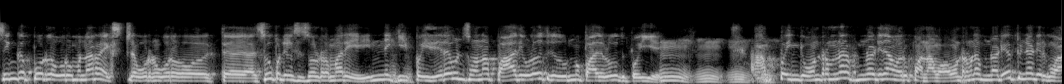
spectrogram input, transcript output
சிங்கப்பூர்ல ஒரு மணி நேரம் எக்ஸ்ட்ரா ஒரு ஒரு சூப்பர் டீல்ஸ் சொல்ற மாதிரி இன்னைக்கு இப்ப இரவுன்னு சொன்னா பாதி உலகத்துக்கு உண்மை பாதி உலகத்துக்கு பொய். அப்ப இங்க ஒன்றரை மணி நேரம் முன்னாடி தான் இருப்பான். நான் ஒன்றரை மணி நேரம் முன்னாடியோ பின்னாடி இருக்கும்.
